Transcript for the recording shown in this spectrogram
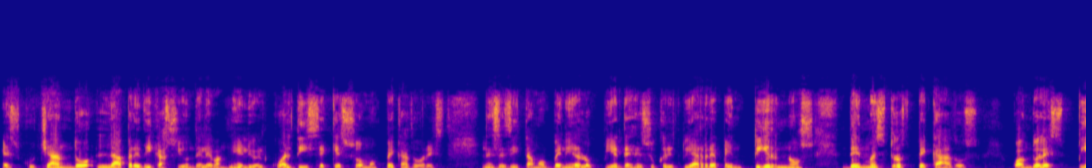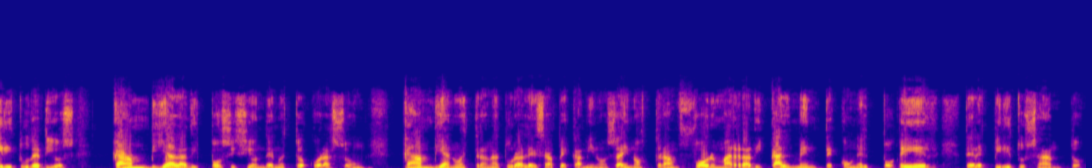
escuchando la predicación del Evangelio, el cual dice que somos pecadores, necesitamos venir a los pies de Jesucristo y arrepentirnos de nuestros pecados. Cuando el Espíritu de Dios cambia la disposición de nuestro corazón, cambia nuestra naturaleza pecaminosa y nos transforma radicalmente con el poder del Espíritu Santo,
